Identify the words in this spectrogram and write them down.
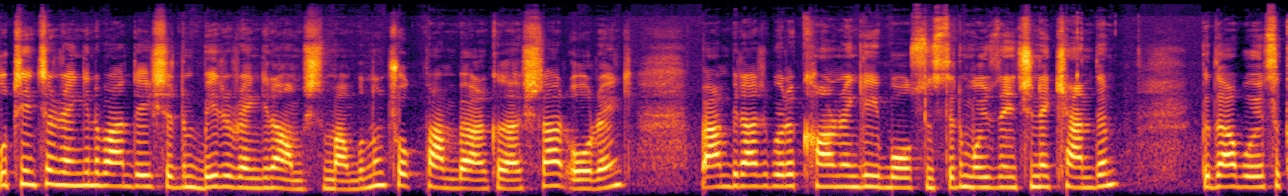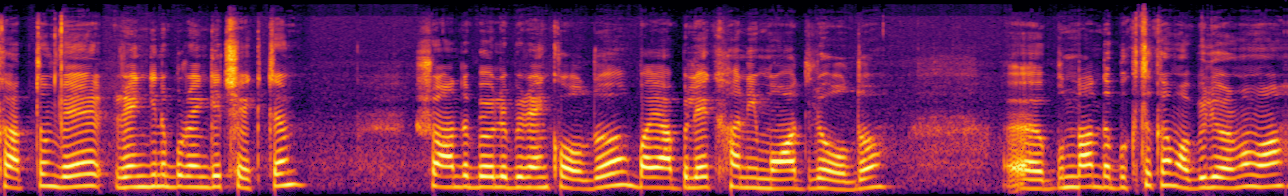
Bu tintin rengini ben değiştirdim. Berry rengini almıştım ben bunun. Çok pembe arkadaşlar o renk. Ben birazcık böyle kan rengi gibi olsun istedim. O yüzden içine kendim gıda boyası kattım ve rengini bu renge çektim. Şu anda böyle bir renk oldu. Bayağı black honey muadili oldu. Ee, bundan da bıktık ama biliyorum ama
